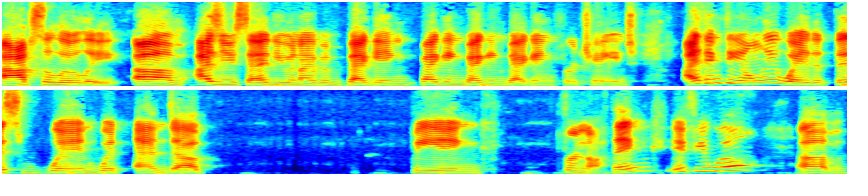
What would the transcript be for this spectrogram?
Absolutely. Um, as you said, you and I have been begging, begging, begging, begging for change. I think the only way that this win would end up being for nothing, if you will, um,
